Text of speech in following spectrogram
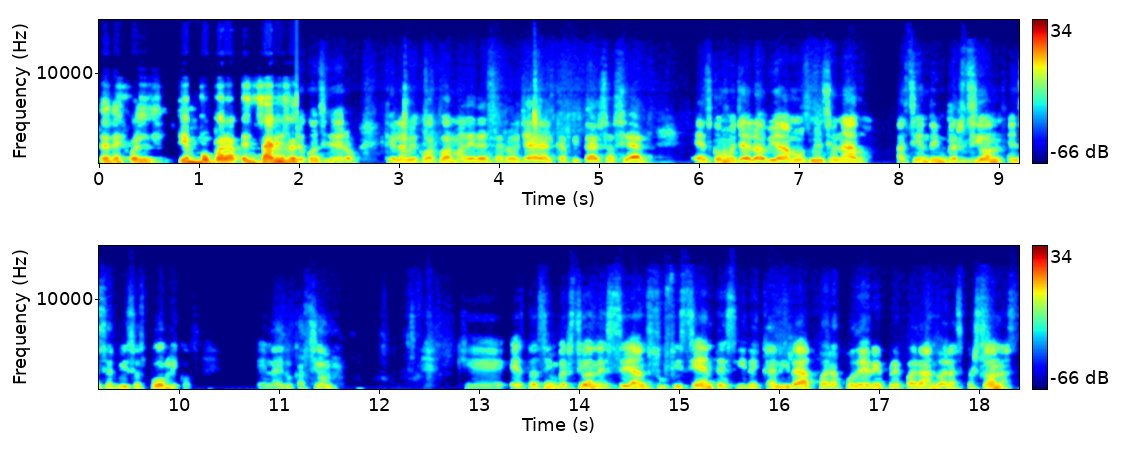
te dejo el tiempo para pensar. Yo considero que la mejor forma de desarrollar el capital social es como ya lo habíamos mencionado, haciendo inversión en servicios públicos, en la educación, que estas inversiones sean suficientes y de calidad para poder ir preparando a las personas.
